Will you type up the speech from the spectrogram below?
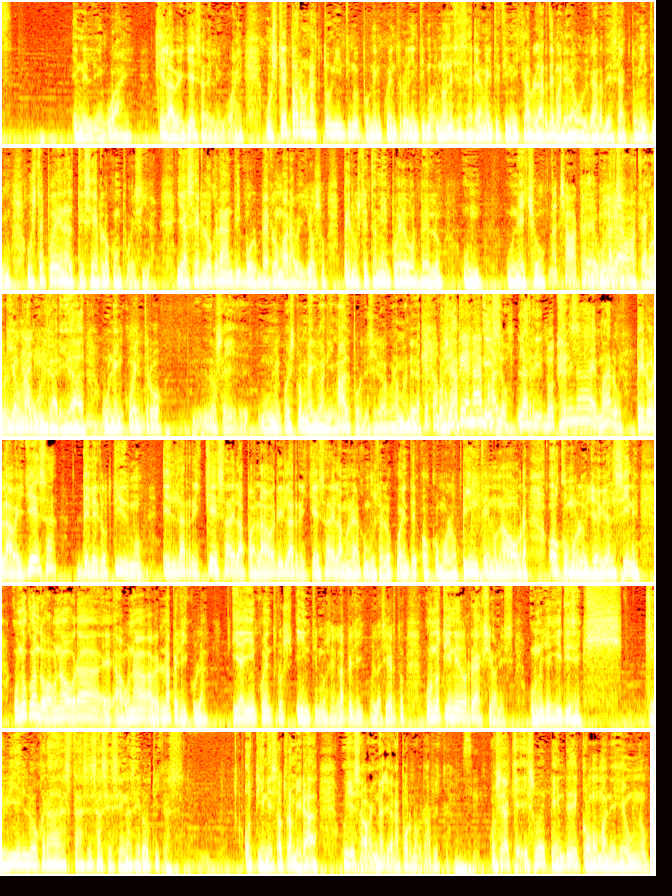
en el lenguaje que la belleza del lenguaje. Usted para un acto íntimo y para un encuentro íntimo no necesariamente tiene que hablar de manera vulgar de ese acto íntimo. Usted puede enaltecerlo con poesía y hacerlo grande y volverlo maravilloso, pero usted también puede volverlo un, un hecho, Una chabacanería eh, una chabacanería, una vulgaridad, un encuentro no sé, un encuentro medio animal, por decirlo de alguna manera. Que tampoco tiene nada de malo. la no tiene nada de malo, pero la belleza del erotismo es la riqueza de la palabra y la riqueza de la manera como usted lo cuente o como lo pinte en una obra o como lo lleve al cine. Uno cuando va a una obra, eh, a, una, a ver una película y hay encuentros íntimos en la película, ¿cierto? Uno tiene dos reacciones. Uno llega y dice, qué bien logradas estás esas escenas eróticas. O tiene esta otra mirada, uy, esa vaina ya era pornográfica. Sí. O sea que eso depende de cómo maneje uno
